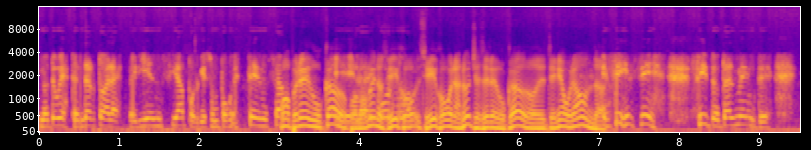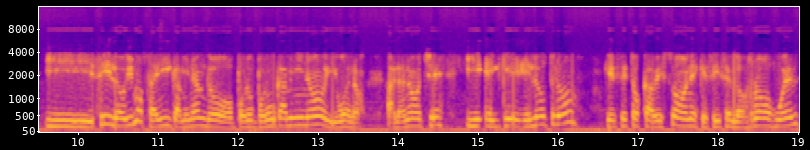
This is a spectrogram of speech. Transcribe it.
No te voy a extender toda la experiencia porque es un poco extensa. No, pero educado, por lo eh, menos, si dijo, si dijo buenas noches, era educado, tenía buena onda. Sí, sí, sí, totalmente. Y sí, lo vimos ahí caminando por, por un camino y bueno, a la noche. Y el, que, el otro, que es estos cabezones que se dicen los Roswell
